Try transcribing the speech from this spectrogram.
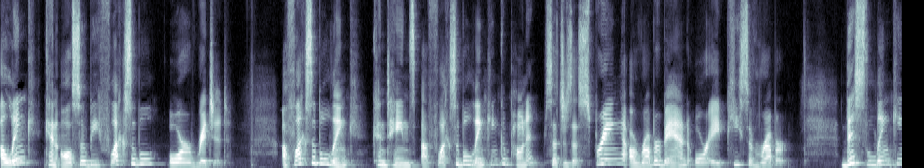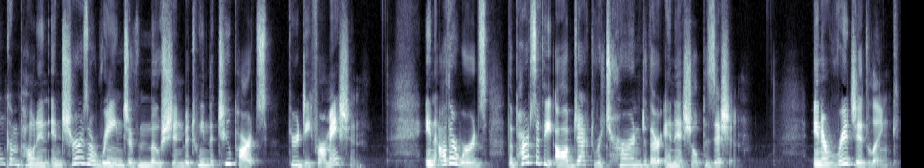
A link can also be flexible or rigid. A flexible link contains a flexible linking component, such as a spring, a rubber band, or a piece of rubber. This linking component ensures a range of motion between the two parts through deformation. In other words, the parts of the object return to their initial position. In a rigid link,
